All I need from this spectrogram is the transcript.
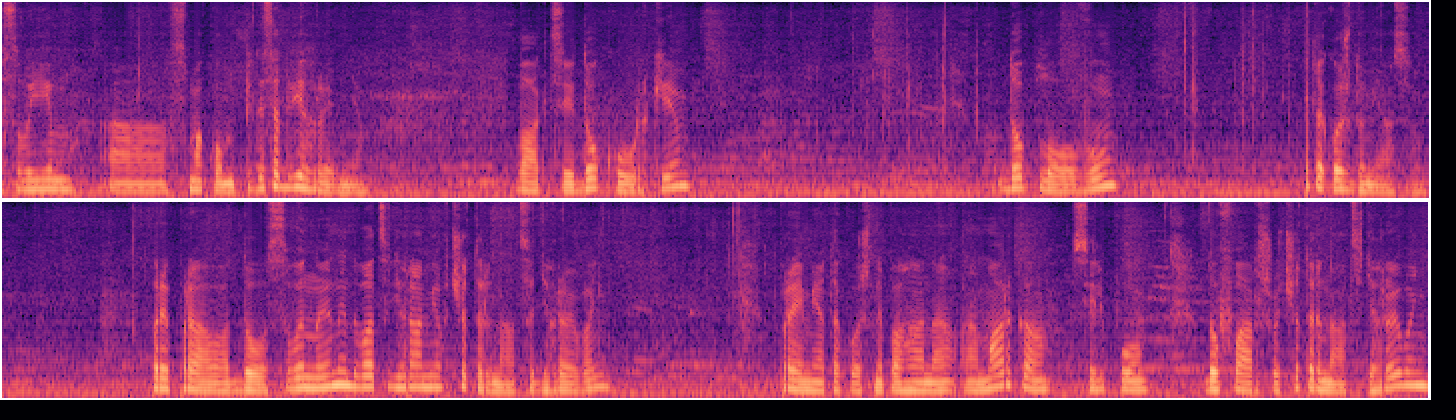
своїм а, смаком. 52 гривні. В акції до курки, до плову і також до м'яса. Приправа до свинини 20 грамів 14 гривень. Премія також непогана марка Сільпо. До фаршу 14 гривень.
